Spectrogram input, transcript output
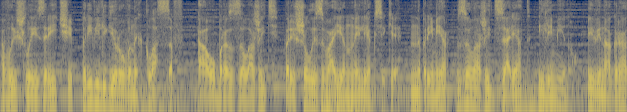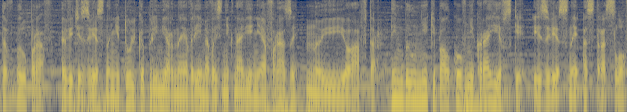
вышло из речи привилегированных классов, а образ «заложить» пришел из военной лексики, например, «заложить заряд» или «мину». И Виноградов был прав, ведь известно не только примерное время возникновения фразы, но и ее автор. Им был некий полковник Раевский, известный острослов,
